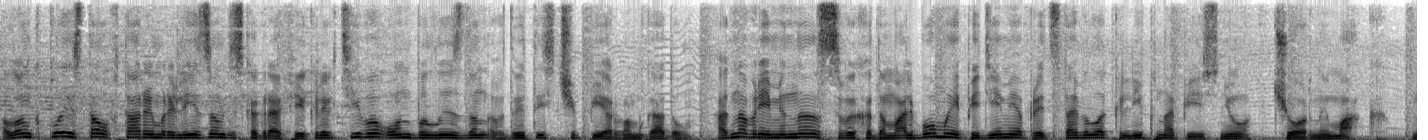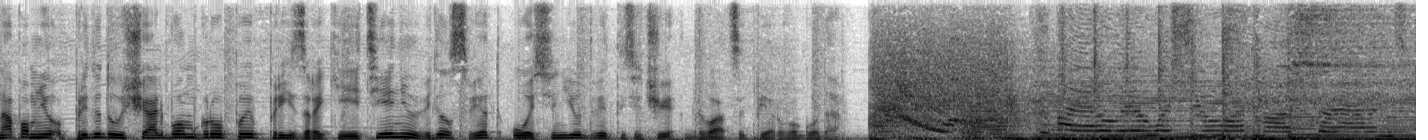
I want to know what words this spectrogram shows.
Лонгплей стал вторым релизом дискографии коллектива, он был издан в 2001 году. Одновременно с выходом альбома «Эпидемия» представила клип на песню «Черный маг». Напомню, предыдущий альбом группы «Призраки и тени» увидел свет осенью 2021 года. hurt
